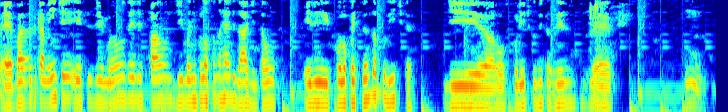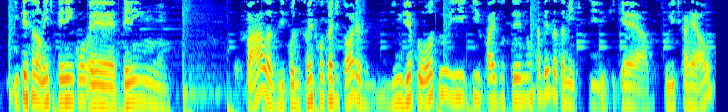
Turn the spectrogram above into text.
é, basicamente esses irmãos eles falam de manipulação da realidade. Então ele colocou isso dentro da política, de uh, os políticos muitas vezes é, hum, intencionalmente terem, é, terem falas e posições contraditórias de um dia para o outro e que faz você não saber exatamente se, o que, que é a política real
